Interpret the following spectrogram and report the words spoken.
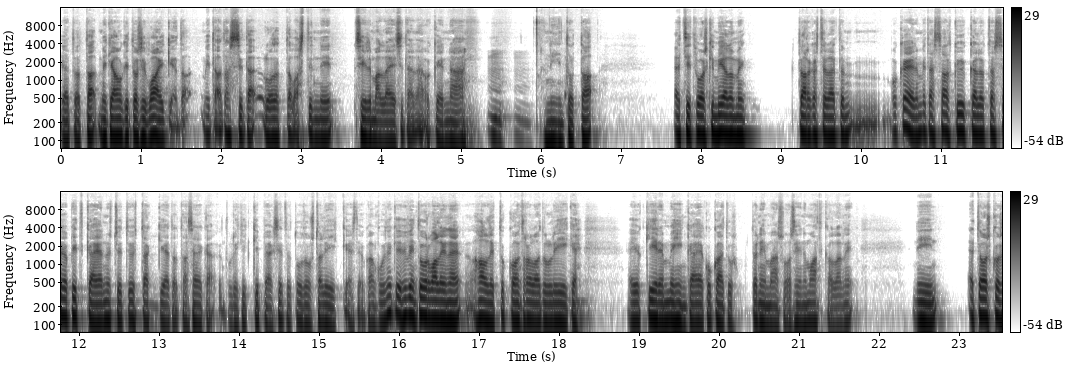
Ja tota, mikä onkin tosi vaikeaa mitata sitä luotettavasti, niin silmällä ei sitä oikein näe. Mm, mm. Niin tota, että sitten voisikin mieluummin tarkastella, että mm, okei, no mitä sä oot kyykkäillyt tässä jo pitkään ja nyt sitten yhtäkkiä tota selkä tulikin kipeäksi sitten tutusta liikkeestä, joka on kuitenkin hyvin turvallinen, hallittu, kontrolloitu liike. Ei ole kiire mihinkään ja kukaan ei tule tönimään sua siinä matkalla. Niin, niin että olisiko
